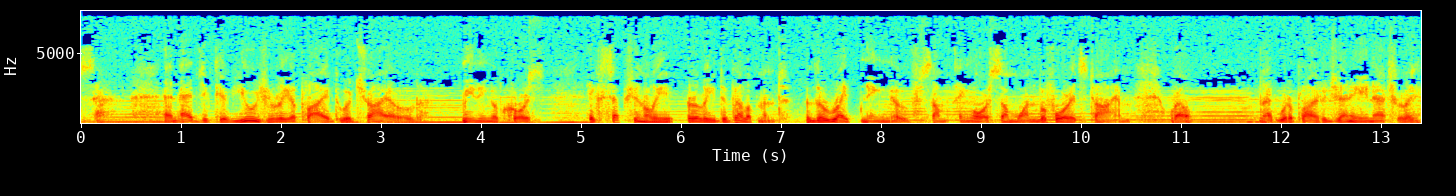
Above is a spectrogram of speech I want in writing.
An adjective usually applied to a child, meaning, of course, exceptionally early development, the ripening of something or someone before its time. Well, that would apply to Jenny, naturally.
